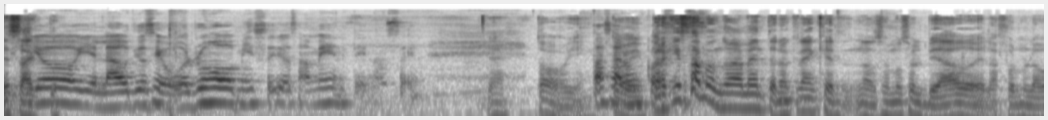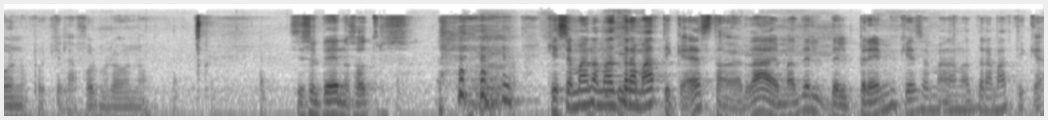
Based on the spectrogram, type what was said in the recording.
Exacto. siguió y el audio se borró misteriosamente, no sé. Ya, todo bien. Pasaron todo bien. Pero aquí cosas. estamos nuevamente. No crean que nos hemos olvidado de la Fórmula 1, porque la Fórmula 1 sí se olvida de nosotros. qué semana más dramática esta, ¿verdad? Además del, del premio, qué semana más dramática.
